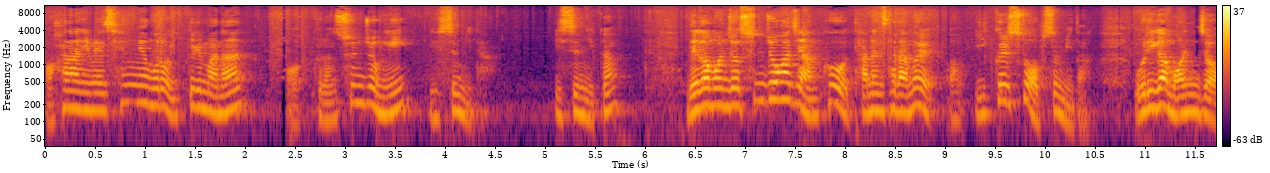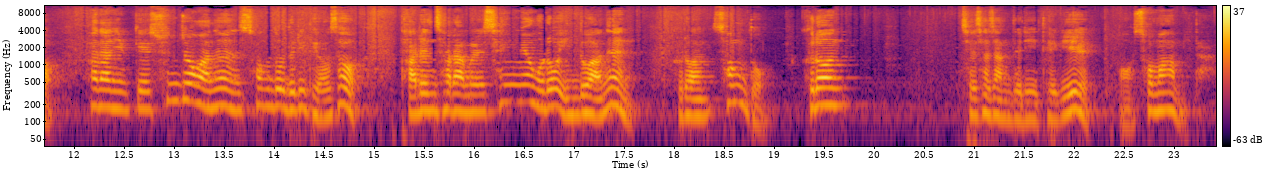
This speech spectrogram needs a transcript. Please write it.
어, 하나님의 생명으로 이끌 만한 어, 그런 순종이 있습니다. 있습니까? 내가 먼저 순종하지 않고 다른 사람을 어, 이끌 수 없습니다. 우리가 먼저 하나님께 순종하는 성도들이 되어서 다른 사람을 생명으로 인도하는 그런 성도, 그런 제사장들이 되길 어, 소망합니다.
